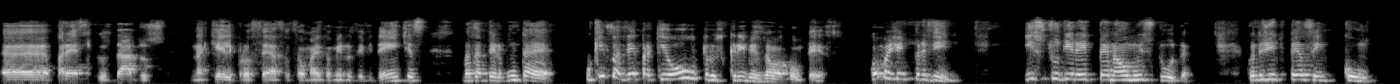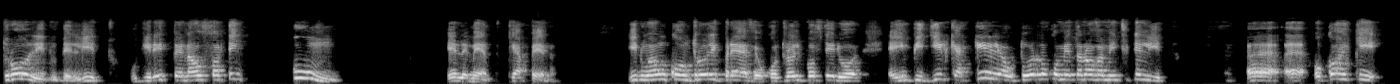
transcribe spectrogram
É, parece que os dados naquele processo são mais ou menos evidentes, mas a pergunta é: o que fazer para que outros crimes não aconteçam? Como a gente previne? Isto o direito penal não estuda. Quando a gente pensa em controle do delito, o direito penal só tem um elemento, que é a pena. E não é um controle prévio, é o um controle posterior. É impedir que aquele autor não cometa novamente o delito. Uh, uh, ocorre que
